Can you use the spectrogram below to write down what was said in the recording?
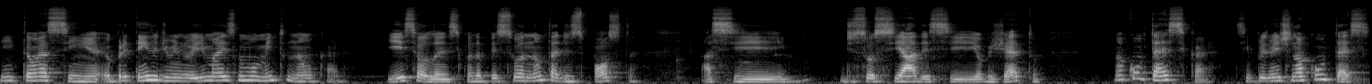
Então é assim, eu pretendo diminuir, mas no momento não, cara. E esse é o lance, quando a pessoa não está disposta a se dissociar desse objeto, não acontece, cara. Simplesmente não acontece.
